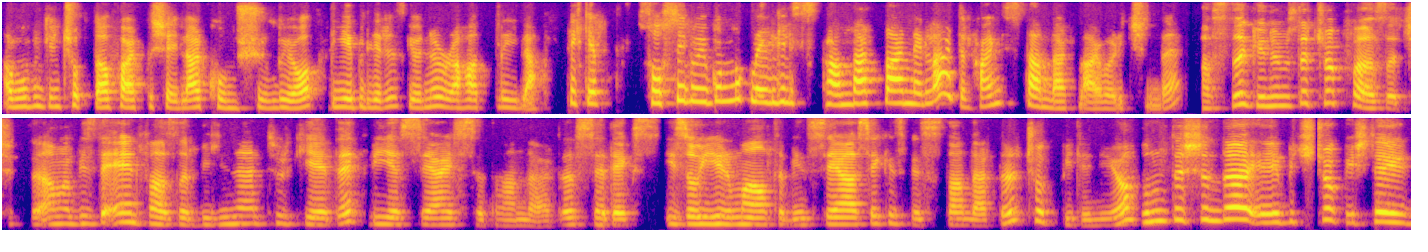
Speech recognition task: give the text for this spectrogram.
Ama bugün çok daha farklı şeyler konuşuluyor diyebiliriz gönül rahatlığıyla. Peki sosyal uygunlukla ilgili standartlar nelerdir? Hangi standartlar var içinde? Aslında günümüzde çok fazla çıktı ama bizde en fazla bilinen Türkiye'de BSCI standardı, SEDEX, ISO 26000, CA 8000 standartları çok biliniyor. Bunun dışında e, birçok işte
